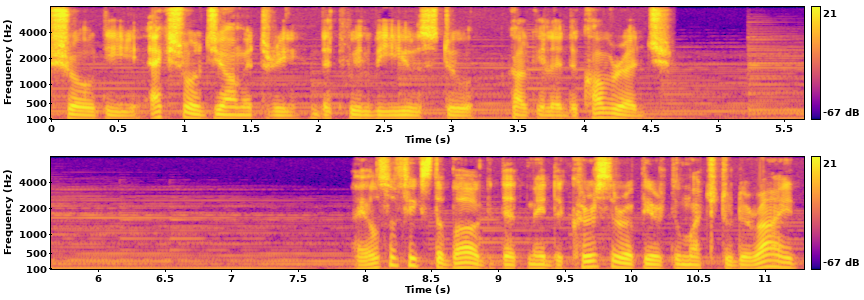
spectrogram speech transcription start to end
show the actual geometry that will be used to calculate the coverage. I also fixed a bug that made the cursor appear too much to the right,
